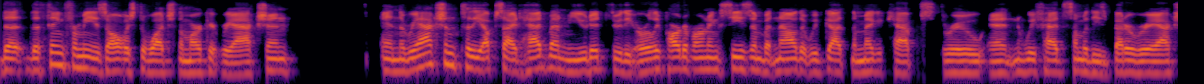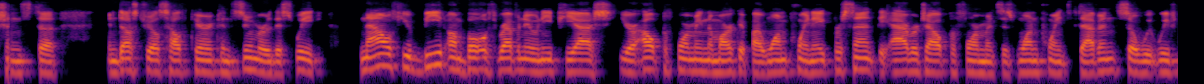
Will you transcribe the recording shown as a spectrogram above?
the the thing for me is always to watch the market reaction and the reaction to the upside had been muted through the early part of earnings season but now that we've got the mega caps through and we've had some of these better reactions to industrials healthcare and consumer this week now if you beat on both revenue and eps you're outperforming the market by 1.8% the average outperformance is 1.7 so we, have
